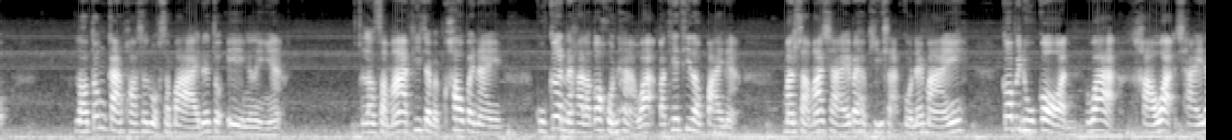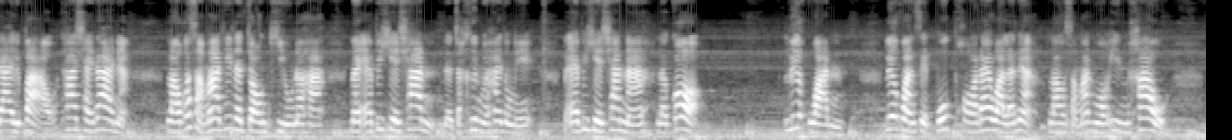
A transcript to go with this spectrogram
เราต้องการความสะดวกสบายด้วยตัวเองอะไรเงี้ย เราสามารถที่จะแบบเข้าไปใน Google นะคะ แล้วก็ค้นหาว่าประเทศที่เราไปเนี่ย มันสามารถใช้ใบขับขี่สากลได้ไหม ก็ไปดูก่อนว่าเขาอะใช้ได้หรือเปล่า ถ้าใช้ได้เนี่ย เราก็สามารถที่จะจองคิวนะคะ ในแอปพลิเคชัน เดี๋ยวจะขึ้นไว้ให้ตรงนี้ ในแอปพลิเคชันนะ แล้วก็เลือกวัน เลือกวันเสร็จปุ๊บพอได้วันแล้วเนี่ยเราสามารถ walk in เข้า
